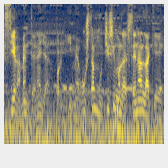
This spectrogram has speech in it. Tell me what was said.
ciegamente en ella. Porque, y me gusta muchísimo uh -huh. la escena en la que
